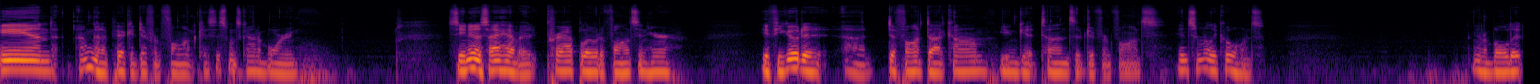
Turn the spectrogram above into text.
And I'm going to pick a different font because this one's kind of boring. So you notice I have a crap load of fonts in here. If you go to uh, dafont.com, you can get tons of different fonts and some really cool ones. I'm going to bold it.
